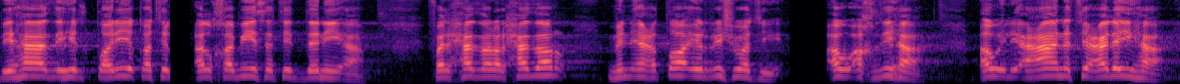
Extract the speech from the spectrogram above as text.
بهذه الطريقة الخبيثة الدنيئة. فالحذر الحذر من إعطاء الرشوة أو أخذها أو الإعانة عليها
